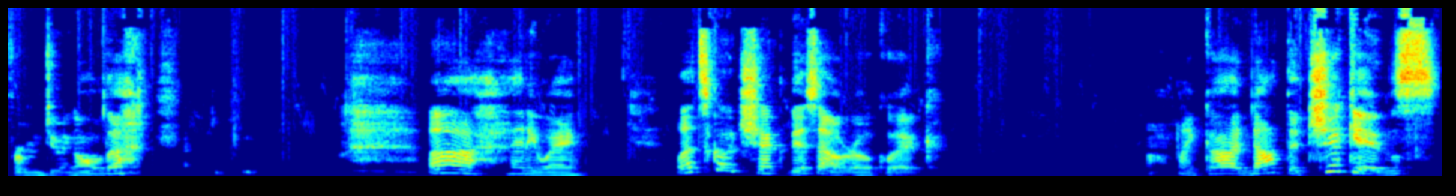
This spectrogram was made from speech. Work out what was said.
from doing all of that. ah, anyway, let's go check this out real quick. Oh my god, not the chickens!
